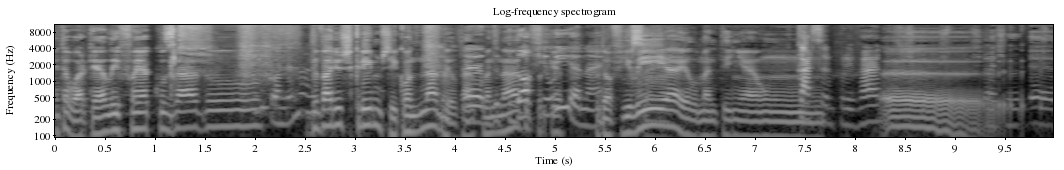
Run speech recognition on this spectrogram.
Então, o R. Kelly foi acusado de vários crimes e condenado. Ele Eh, está de condenado. pedofilia, porque não é? Pedofilia, ele mantinha um. Cárcere privado. eh, eh,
